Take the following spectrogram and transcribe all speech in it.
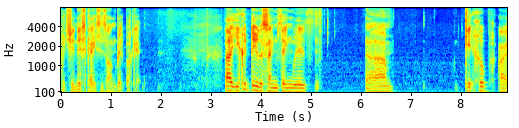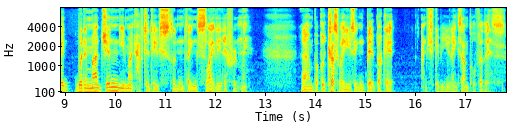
which in this case is on Bitbucket. Uh, you could do the same thing with um, GitHub, I would imagine you might have to do some things slightly differently. Um, but because we're using Bitbucket, I'm just giving you an example for this.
